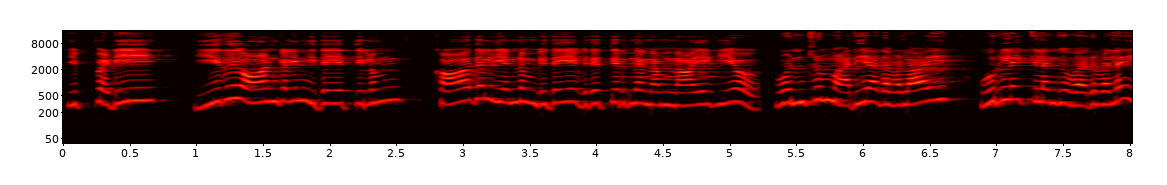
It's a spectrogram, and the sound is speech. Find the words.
இப்படி இரு ஆண்களின் இதயத்திலும் காதல் என்னும் விதையை விதைத்திருந்த நம் நாயகியோ ஒன்றும் அறியாதவளாய் உருளைக்கிழங்கு வறுவலை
